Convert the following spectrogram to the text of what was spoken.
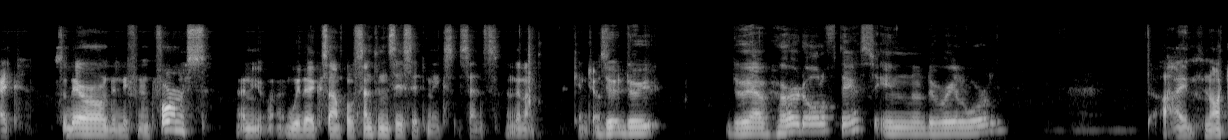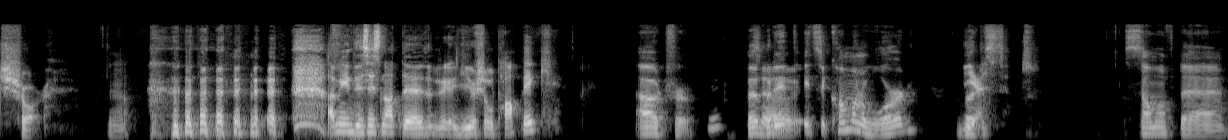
Right. So there are the different forms, and you, with the example sentences, it makes sense. And then I can just do do you, do you have heard all of this in the real world? I'm not sure. Yeah. I mean, this is not the, the usual topic. Oh, true. But so, but it, it's a common word. yes. Some of the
